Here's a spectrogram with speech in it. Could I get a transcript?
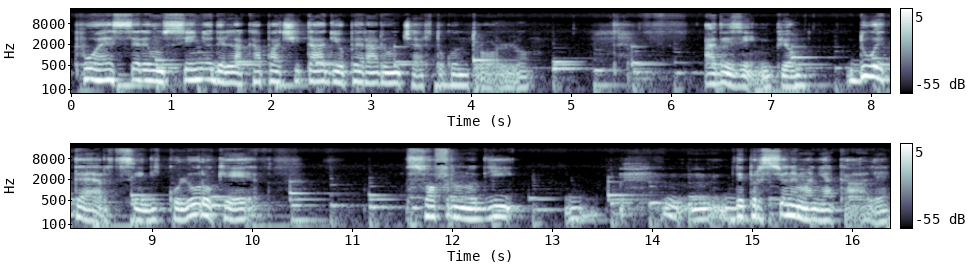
può essere un segno della capacità di operare un certo controllo. Ad esempio, due terzi di coloro che soffrono di depressione maniacale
